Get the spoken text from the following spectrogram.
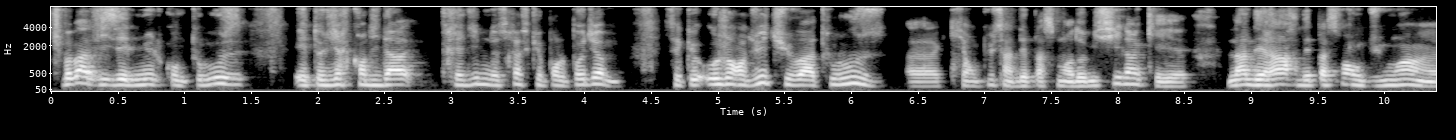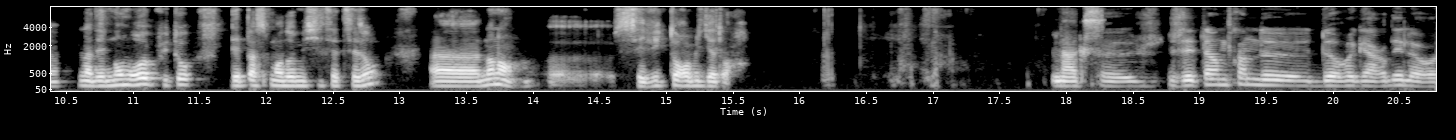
Tu peux pas viser le nul contre Toulouse et te dire candidat crédible, ne serait-ce que pour le podium. C'est qu'aujourd'hui, tu vas à Toulouse, qui est en plus un déplacement à domicile, hein, qui est l'un des rares déplacements, ou du moins l'un des nombreux plutôt déplacements à domicile cette saison. Non, non, c'est victoire obligatoire. Max J'étais en train de, de regarder leurs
